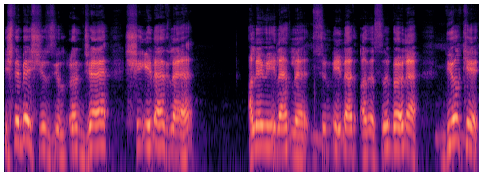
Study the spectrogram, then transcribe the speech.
İşte 500 yıl önce Şiilerle, Alevilerle Sünniler arası böyle. Diyor ki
